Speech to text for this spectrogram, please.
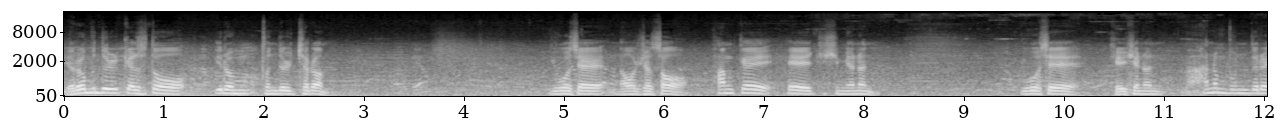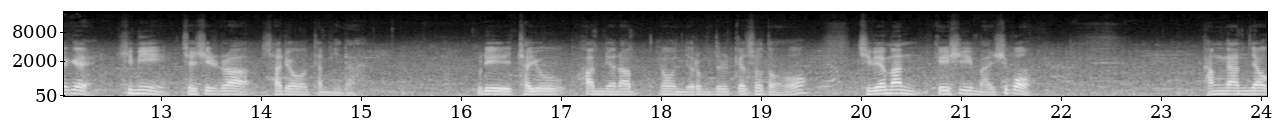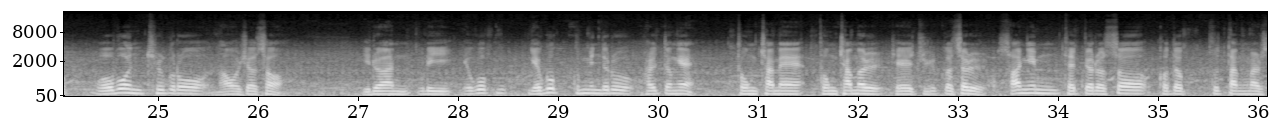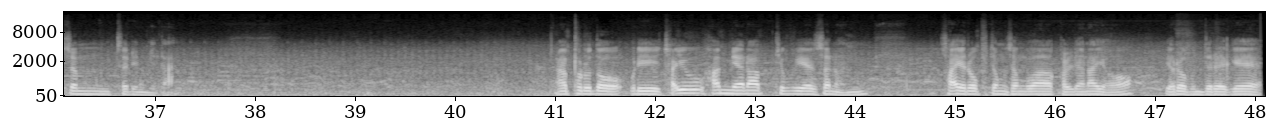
여러분들께서도 이런 분들처럼 이곳에 나오셔서 함께 해 주시면은 이곳에 계시는 많은 분들에게 힘이 제시라 사려 됩니다. 우리 자유한연합 회원 여러분들께서도 집에만 계시 마시고 강남역 5번 출구로 나오셔서 이러한 우리 외국, 외국 국민들의 활동에 동참에 동참을 해줄 것을 상임 대표로서 거듭 부탁 말씀드립니다. 앞으로도 우리 자유한연합 TV에서는 사회로 부정선거와 관련하여 여러분들에게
